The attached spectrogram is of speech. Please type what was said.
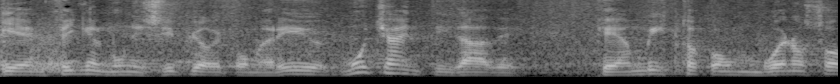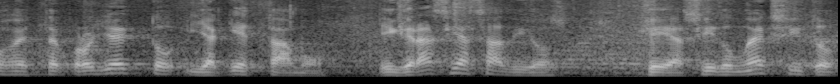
y en fin el municipio de Comerío, muchas entidades que han visto con buenos ojos este proyecto y aquí estamos. Y gracias a Dios que ha sido un éxito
